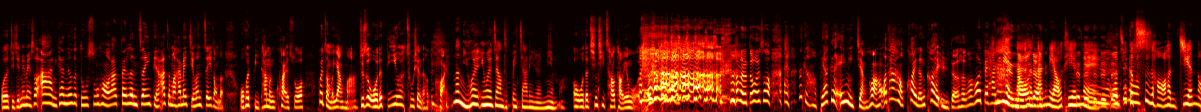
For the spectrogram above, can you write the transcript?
我的姐姐妹妹说啊，你看那个读书吼要再认真一点啊，怎么还没结婚这一种的，我会比他们快说会怎么样嘛？就是我的敌意会出现的很快。那你会因为这样子被家里人念吗？哦，我的亲戚超讨厌我的，他们都会说，哎呀，那个好不要跟 Amy 讲话，哦，他好快人快语的，很会被他念哦，很难，很难聊天呢。对对对，我这个刺哈很尖哦。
